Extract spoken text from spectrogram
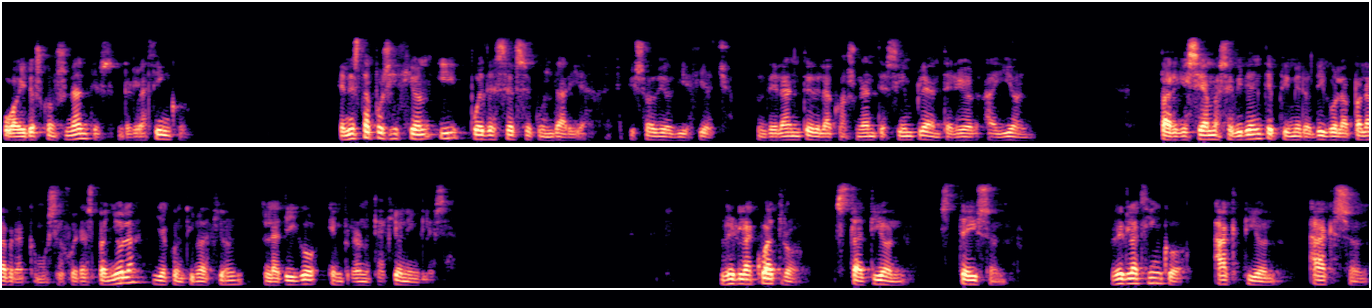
o hay dos consonantes, regla 5. En esta posición i puede ser secundaria, episodio 18, delante de la consonante simple anterior a ion. Para que sea más evidente, primero digo la palabra como si fuera española y a continuación la digo en pronunciación inglesa. Regla 4. Station, station. Regla 5. Action, action.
